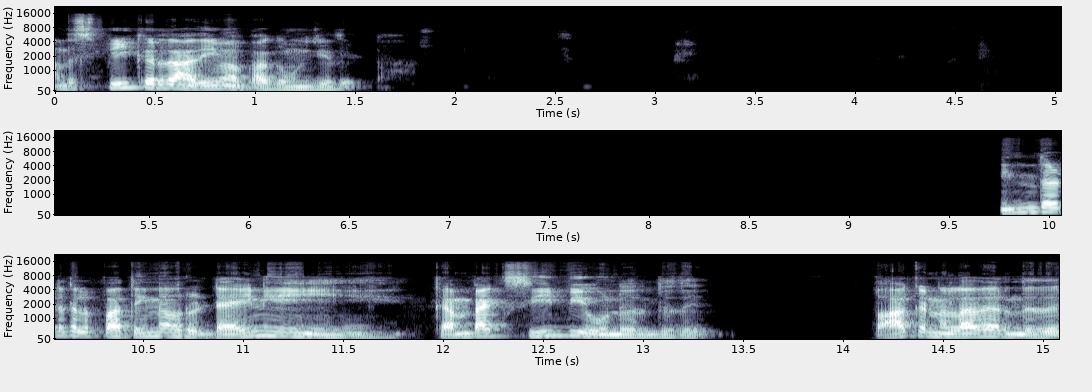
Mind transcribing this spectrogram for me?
அந்த ஸ்பீக்கர் தான் அதிகமாக பார்க்க முடிஞ்சுது. இந்த இடத்துல பார்த்தீங்கன்னா ஒரு டைனி கம்பேக் சிபி ஒன்று இருந்தது. பார்க்க நல்லா தான் இருந்தது.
